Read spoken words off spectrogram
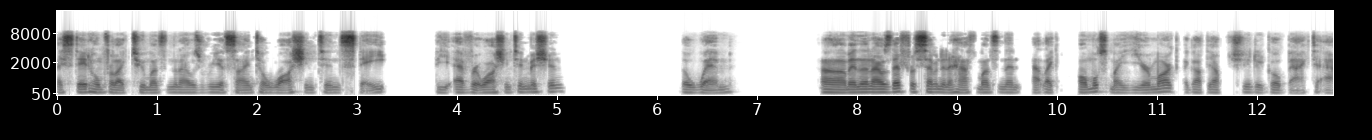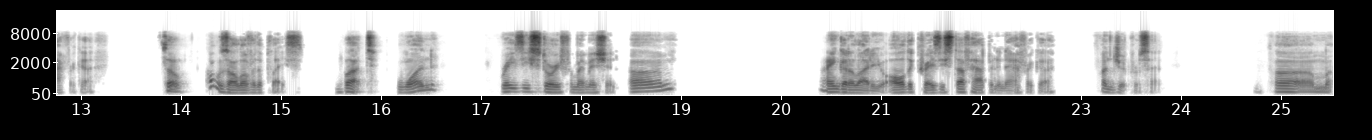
I stayed home for like 2 months, and then I was reassigned to Washington State, the Everett, Washington mission the WEM. Um, and then I was there for 7 and a half months, and then at, like, almost my year mark, I got the opportunity to go back to Africa. So, I was all over the place. But one crazy story for my mission. Um I ain't gonna lie to you, all the crazy stuff happened in Africa, 100%. Um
